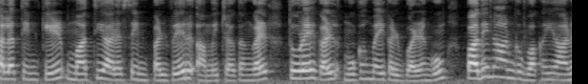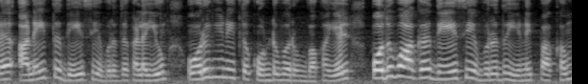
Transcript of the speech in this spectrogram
தளத்தின் கீழ் மத்திய அரசின் பல்வேறு அமைச்சகங்கள் துறைகள் முகமைகள் வழங்கும் பதினான்கு வகையான அனைத்து தேசிய விருதுகளையும் ஒருங்கிணைத்து கொண்டு வரும் வகையில் பொதுவாக தேசிய விருது இணைப்பகம்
